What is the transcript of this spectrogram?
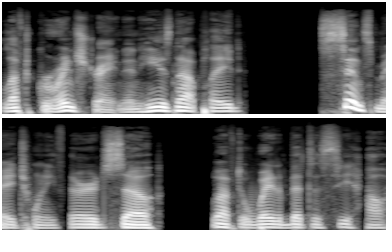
left groin strain, and he has not played since May 23rd. So we'll have to wait a bit to see how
